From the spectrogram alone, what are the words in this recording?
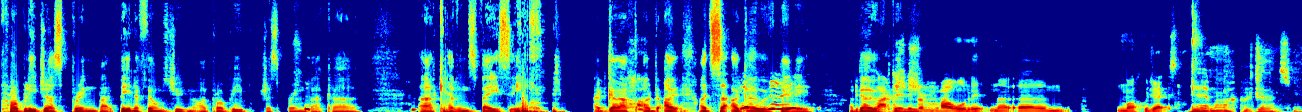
probably just bring back. Being a film student, I'd probably just bring back uh, uh Kevin Spacey. I'd go. After, I'd, I, I'd say I'd go with Billy. I'd go with Billy. Simone. No, um, Michael Jackson. yeah, Michael Jackson.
